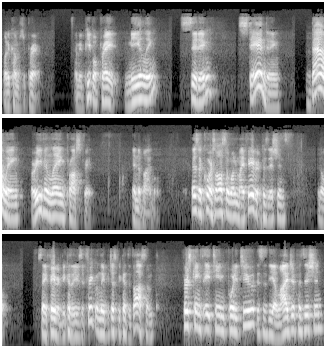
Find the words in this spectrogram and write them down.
when it comes to prayer. I mean, people pray kneeling, sitting, standing, bowing, or even laying prostrate in the Bible. This is, of course, also one of my favorite positions. I don't say favorite because I use it frequently, but just because it's awesome. 1 Kings 18:42, this is the Elijah position.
